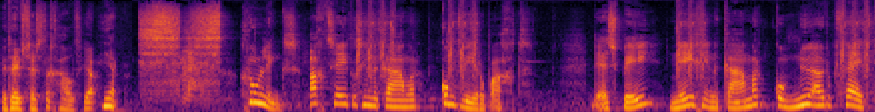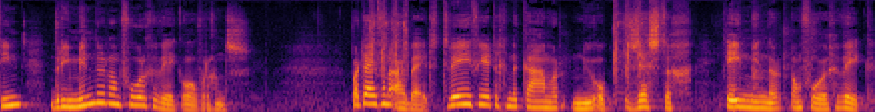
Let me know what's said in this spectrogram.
Het heeft 60 gehaald, ja. Ja. GroenLinks, 8 zetels in de Kamer, komt weer op 8. De SP, 9 in de Kamer, komt nu uit op 15, drie minder dan vorige week overigens. Partij van de Arbeid, 42 in de Kamer, nu op 60, één minder dan vorige week.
